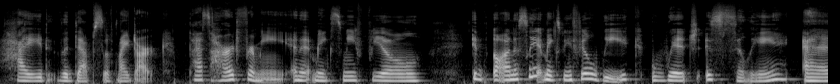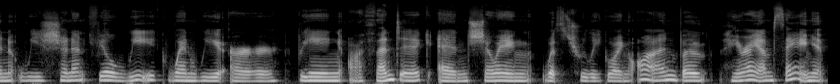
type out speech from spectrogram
hide the depths of my dark. That's hard for me and it makes me feel it, honestly, it makes me feel weak, which is silly. And we shouldn't feel weak when we are being authentic and showing what's truly going on. But here I am saying it,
